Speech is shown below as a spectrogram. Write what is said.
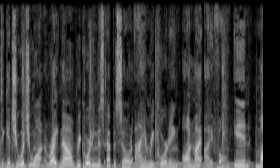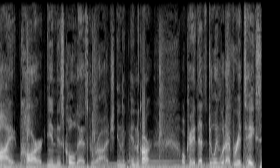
to get you what you want. Right now, recording this episode, I am recording on my iPhone in my car in this cold ass garage in the in the car. Okay, that's doing whatever it takes.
